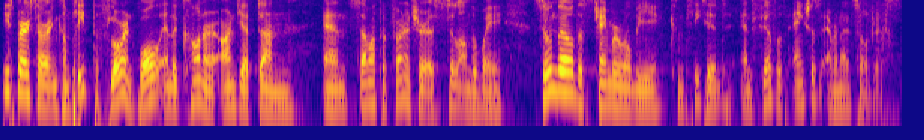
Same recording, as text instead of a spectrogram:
These barracks are incomplete. The floor and wall in the corner aren't yet done, and some of the furniture is still on the way. Soon, though, this chamber will be completed and filled with anxious Avernite soldiers.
